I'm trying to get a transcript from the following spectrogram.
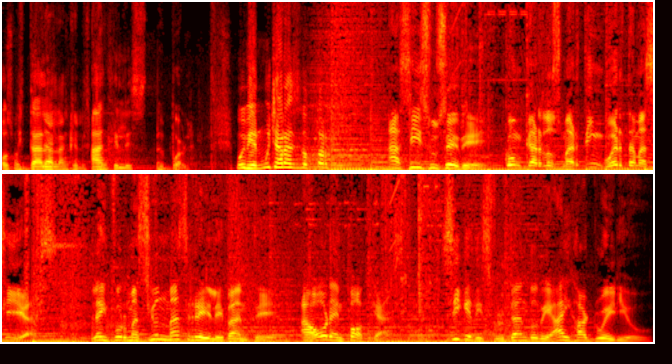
Hospital, Ángeles, Ángeles de Puebla. Muy bien, muchas gracias, doctor. Así sucede con Carlos Martín Huerta Macías. La información más relevante, ahora en podcast. Sigue disfrutando de iHeartRadio.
